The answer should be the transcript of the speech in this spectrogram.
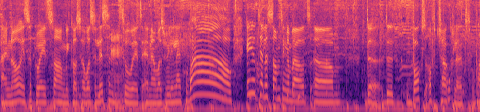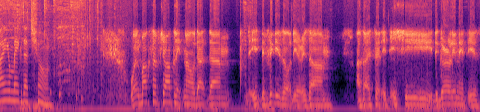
I know it's a great song because I was listening to it and I was really like, wow. Can you tell us something about um, the the box of chocolate? Why you make that tune? Well, box of chocolate now that um it, the videos out there is um as I said it is she the girl in it is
